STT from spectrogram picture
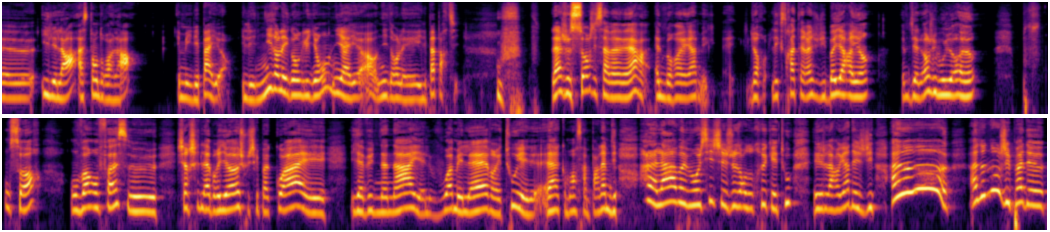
Euh, il est là, à cet endroit-là. Mais il n'est pas ailleurs. Il est ni dans les ganglions, ni ailleurs, ni dans les. Il n'est pas parti. Ouf. Là, je sors, je dis ça à ma mère. Elle me regarde, mais l'extraterrestre, je lui dis, bah, n'y a rien. Elle me dit alors, je lui dis, a rien. On sort, on va en face euh, chercher de la brioche ou je sais pas quoi. Et il y avait une nana et elle voit mes lèvres et tout. Et là, elle commence à me parler. Elle me dit, oh là là, moi aussi, j'ai ce genre de truc et tout. Et je la regarde et je dis, ah non, non, ah non, non, j'ai pas de,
